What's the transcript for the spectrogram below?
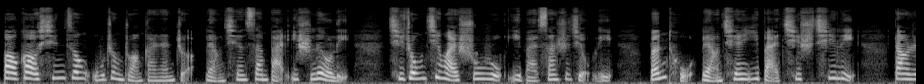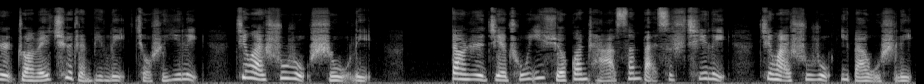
报告新增无症状感染者两千三百一十六例，其中境外输入一百三十九例，本土两千一百七十七例，当日转为确诊病例九十一例，境外输入十五例。当日解除医学观察三百四十七例，境外输入一百五十例，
